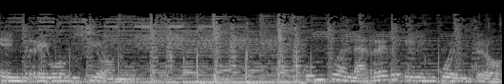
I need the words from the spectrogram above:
En revolución. Junto a la red El Encuentro.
